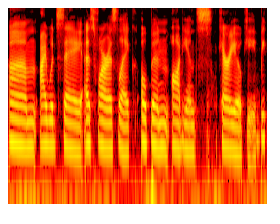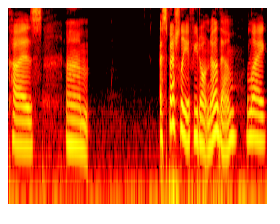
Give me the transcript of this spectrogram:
um, I would say, as far as like open audience karaoke, because, um, especially if you don't know them, like,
